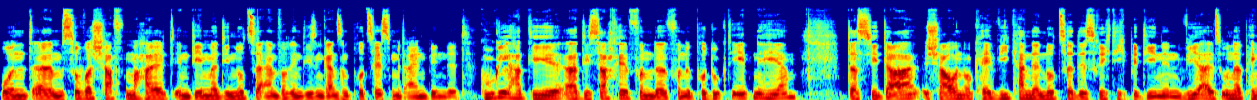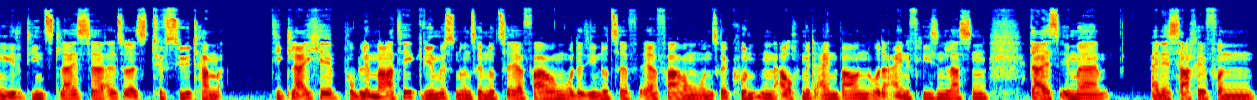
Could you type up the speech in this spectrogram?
Und ähm, sowas schafft man halt, indem man die Nutzer einfach in diesen ganzen Prozess mit einbindet. Google hat die, hat die Sache von der, von der Produktebene her, dass sie da schauen, okay, wie kann der Nutzer das richtig bedienen? Wir als unabhängige Dienstleister, also als TÜV Süd, haben die gleiche Problematik. Wir müssen unsere Nutzererfahrung oder die Nutzererfahrung unserer Kunden auch mit einbauen oder einfließen lassen. Da ist immer eine Sache von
